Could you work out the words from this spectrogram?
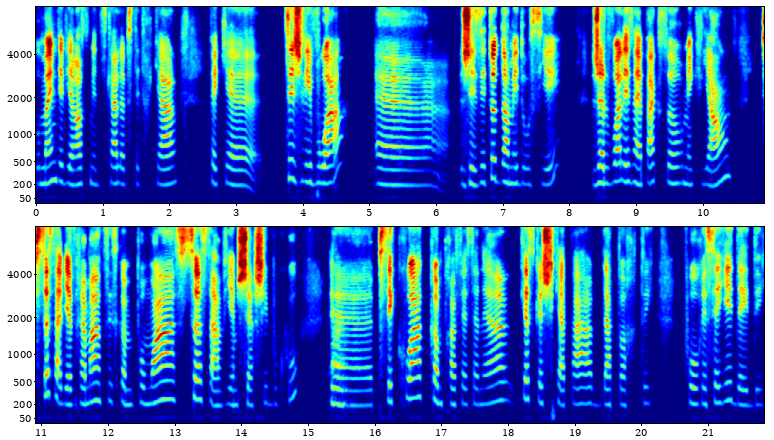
ou même des violences médicales obstétricales. Fait que, tu sais, je les vois, euh, je les ai toutes dans mes dossiers. Je le vois, les impacts sur mes clientes. Puis ça, ça vient vraiment, tu sais, c'est comme pour moi, ça, ça vient me chercher beaucoup. Euh, puis c'est quoi comme professionnel, qu'est-ce que je suis capable d'apporter? Pour essayer d'aider.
